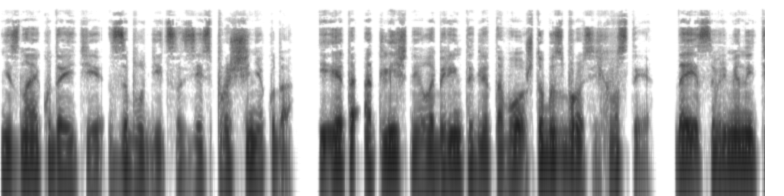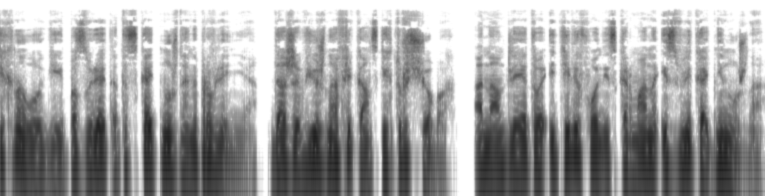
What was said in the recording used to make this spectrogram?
Не зная, куда идти, заблудиться здесь проще некуда. И это отличные лабиринты для того, чтобы сбросить хвосты. Да и современные технологии позволяют отыскать нужное направление, даже в южноафриканских трущобах. А нам для этого и телефон из кармана извлекать не нужно.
